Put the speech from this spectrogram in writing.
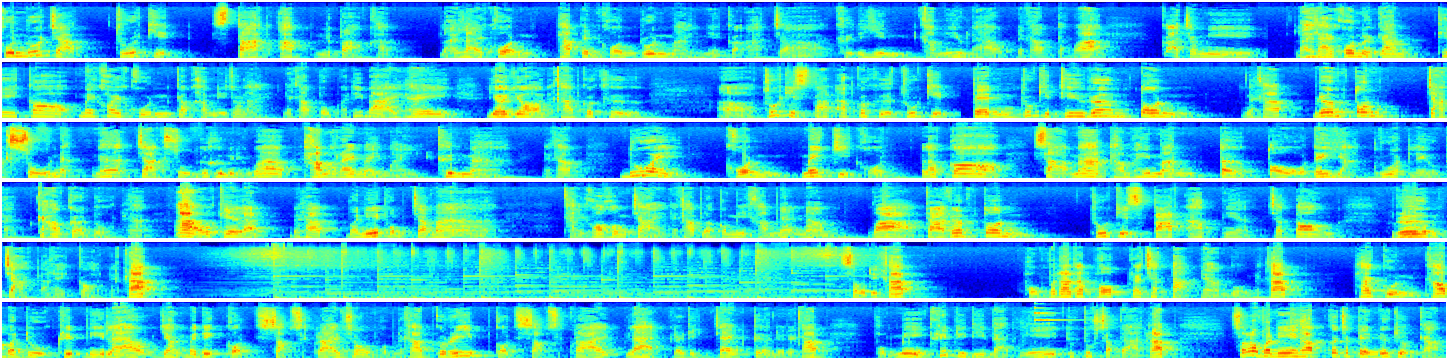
คุณรู้จักธุรกิจสตาร์ทอัพหรือเปล่าครับ หลายๆ คนถ้าเป็นคนรุ่นใหม่เนี่ยก็อาจจะเคยได้ยินคำนี้อยู่แล้วนะครับ แต่ว่าก็อาจจะมีหลายๆ คนเหมือนกันที่ก็ไม่ค่อยคุ้นกับคำนี้เท่าไหร่นะครับ ผมอธิบายให้ย่อๆนะครับก็คืออธุรกิจสตาร์ทอัพก็คือธุรกิจเป็นธุรกิจที่เริ่มต้นนะครับ เริ่มต้นจากศูนย์นะนะฮะจากศูนย์ก็คือหมายถึงว่าทำอะไรใหม่ ๆ ขึ้นมานะครับ ด้วย คนไม่กี่คน แล้วก็สามารถทำให้มันเติบโตได้อย่างรวดเร็วแบบก้าวกระโดดฮะอ่าโอเคแหละนะครับวันนี้ผมจะมาไขข้อข้องใจนะครับ แล้วก็มีคำแนะนำว่าการเริ่มต้นธุรกิจสตาร์ทอัพเนี่ยจะต้องเริ่มจากอะไรก่อนนะครับสวัสดีครับ ผมวรัตภพรัชตะนามวงศ์นะครับ ถ้าคุณเข้ามาดูคลิปนี้แล้วยังไม่ได้กด subscribe ช่องผมนะครับ ก็รีบกด subscribe และกระดิ่งแจ้งเตือนด้วยนะครับ ผมมีคลิปดีๆ แบบนี้ทุกๆ สัปดาห์ครับสำหรับวันนี้ครับก็จะเป็นเรื่องเกี่ยวกับ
